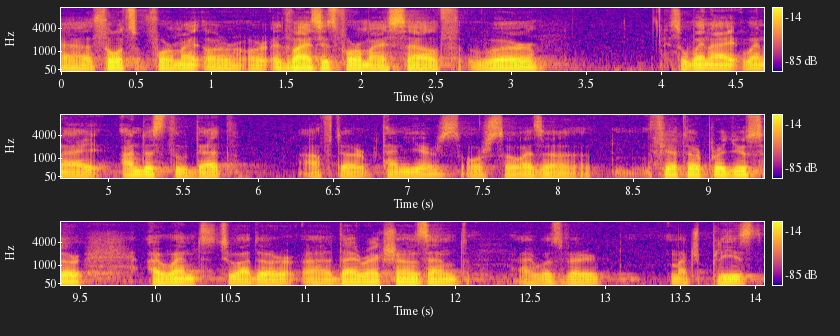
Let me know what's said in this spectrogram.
uh, thoughts for my or, or advices for myself were. So when I when I understood that after 10 years or so as a theater producer, I went to other uh, directions and I was very much pleased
